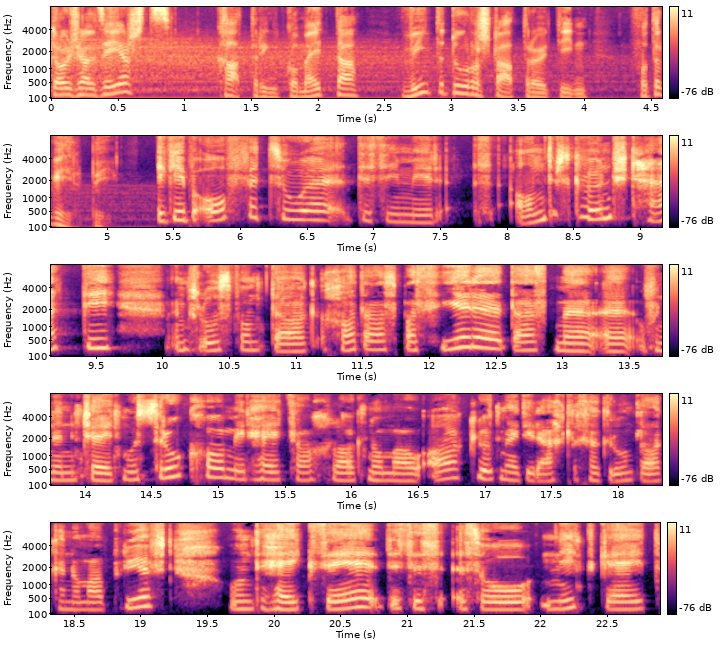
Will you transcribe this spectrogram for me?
Da ist als erstes Katrin Cometta, Winterthurer Stadträtin von der GLP. Ich gebe offen zu, dass ich mir anders gewünscht hätte. Am Schluss des Tages kann das passieren, dass man äh, auf einen Entscheid muss zurückkommen. Wir haben die Sachlage nochmal angeschaut, wir haben die rechtlichen Grundlagen nochmal geprüft und haben gesehen, dass es so nicht geht.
